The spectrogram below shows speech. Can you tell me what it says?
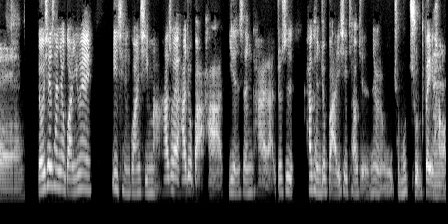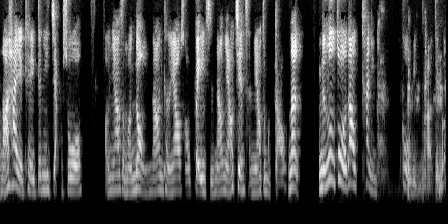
啊、有一些餐酒馆因为疫情关系嘛，他所以他就把它延伸开来，就是。他可能就把一些调解的内容全部准备好，嗯、然后他也可以跟你讲说，哦，你要怎么弄，然后你可能要什么杯子，然后你要建成，你要这么高，那你能不能做得到？看你够灵吧，对吧？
